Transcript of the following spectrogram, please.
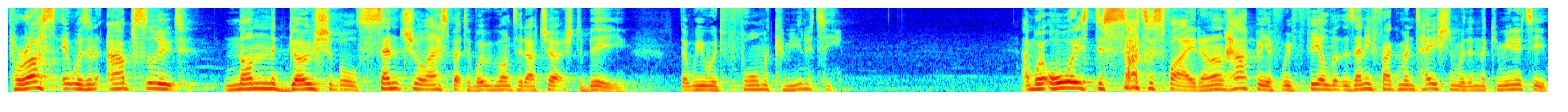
for us, it was an absolute non negotiable, central aspect of what we wanted our church to be that we would form a community. And we're always dissatisfied and unhappy if we feel that there's any fragmentation within the community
